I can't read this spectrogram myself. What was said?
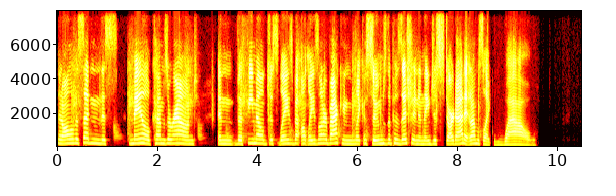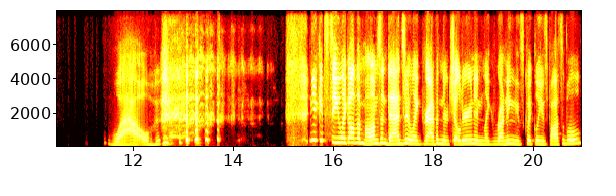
Then all of a sudden, this male comes around and the female just lays, ba- uh, lays on her back and like assumes the position and they just start at it. And I was like, wow Wow. you could see like all the moms and dads are like grabbing their children and like running as quickly as possible,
